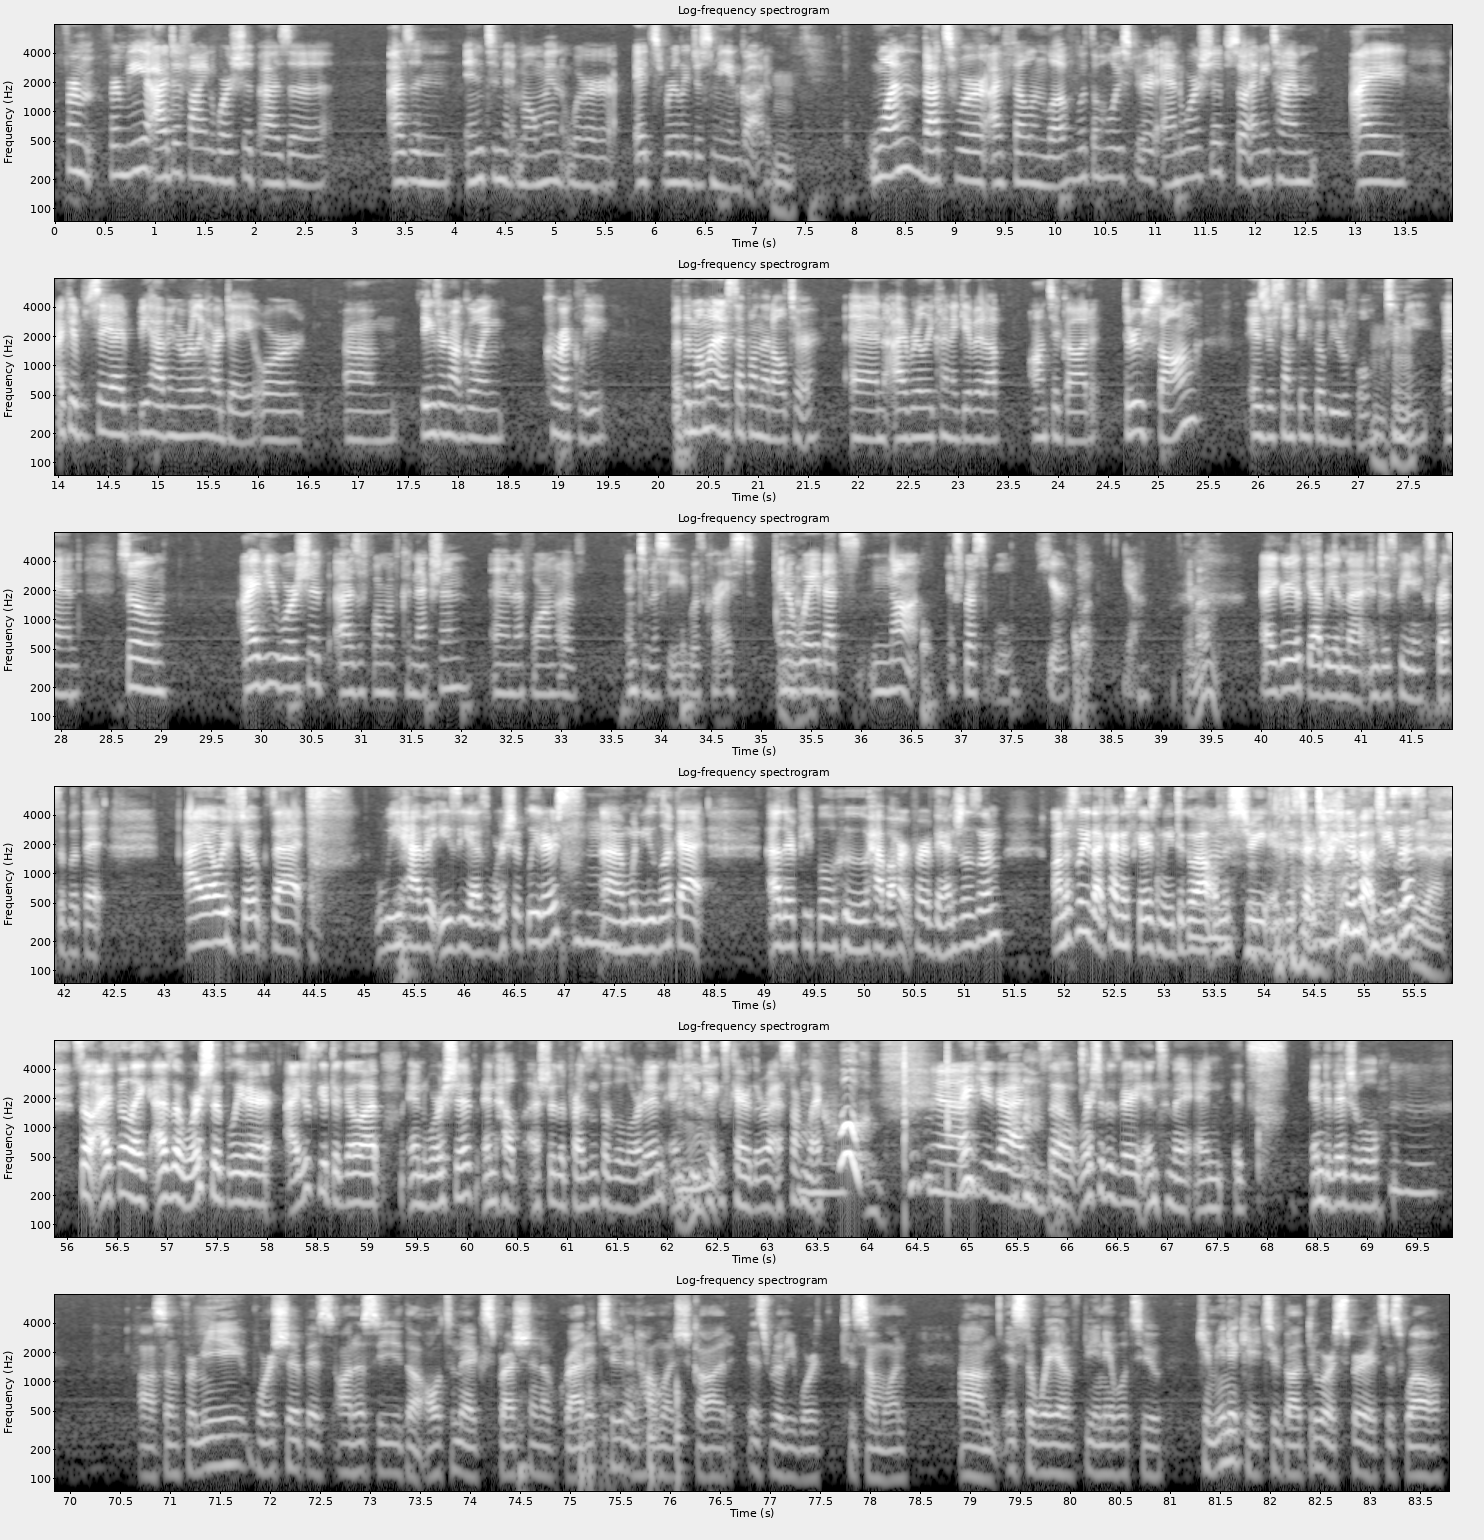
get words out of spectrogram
For for me, I define worship as a as an intimate moment where it's really just me and God. Mm. One, that's where I fell in love with the Holy Spirit and worship. So anytime I I could say I'd be having a really hard day or um, things are not going correctly, but the moment I step on that altar and I really kind of give it up onto God through song is just something so beautiful to Mhm. me. And so I view worship as a form of connection and a form of intimacy with Christ in Amen. a way that's not expressible here. But yeah. Amen. I agree with Gabby in that and just being expressive with it. I always joke that we have it easy as worship leaders. Mhm. Um, when you look at other people who have a heart for evangelism, honestly, that kind of scares me to go out on the street and just start talking about Jesus. Yeah. So I feel like as a worship leader, I just get to go up and worship and help usher the presence of the Lord in, and He takes care of the rest. So I'm like, Mhm. whew, Yeah. thank you, God. So worship is very intimate and it's individual. hmm Awesome. For me, worship is honestly the ultimate expression of gratitude and how much God is really worth to someone. Um, it's the way of being able to communicate to God through our spirits as well,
